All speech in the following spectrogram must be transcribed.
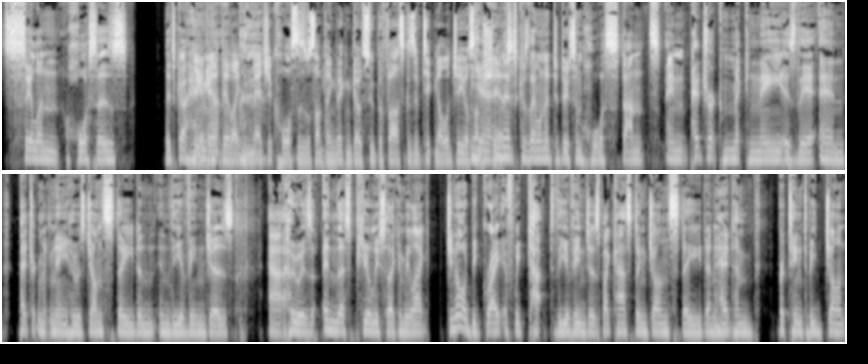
selling horses. Let's go Yeah, hang they're, out. they're like magic horses or something that can go super fast because of technology or some yeah, shit. and that's because they wanted to do some horse stunts. And Patrick Macnee is there in Patrick Macnee, who is John Steed in, in the Avengers, uh, who is in this purely so they can be like, do you know it would be great if we cut the Avengers by casting John Steed and had him pretend to be John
